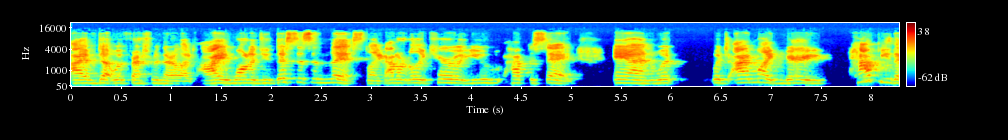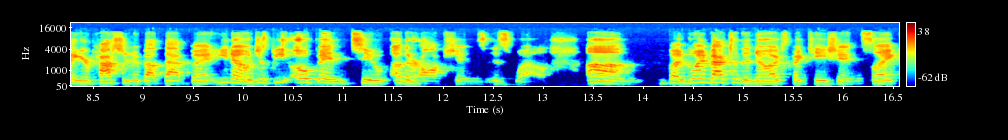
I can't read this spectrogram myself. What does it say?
I've dealt with freshmen that are like, I want to do this, this, and this. Like I don't really care what you have to say, and what which I'm like very happy that you're passionate about that but you know just be open to other options as well um but going back to the no expectations like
